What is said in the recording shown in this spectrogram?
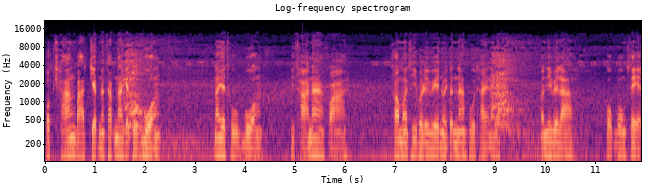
พบช้างบาดเจ็บนะครับ น่าจะถูกบ่วง น่าจะถูกบ่วงที่ขาหน้าขวา เข้ามาที่บริเวณหน่วยต้นน้ำภูไทยนะครับ ตอนนี้เวลา6โมงเศษ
